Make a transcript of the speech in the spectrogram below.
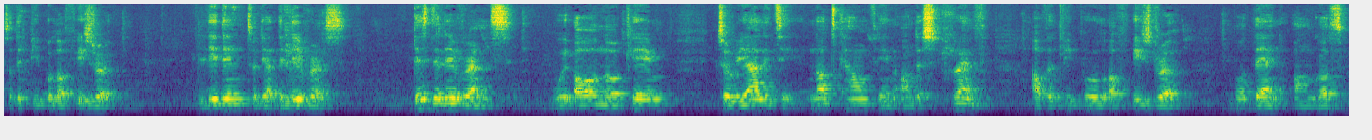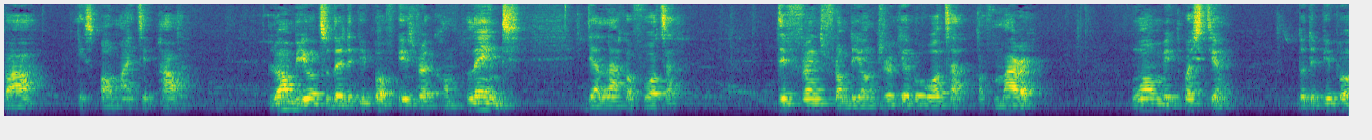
to the people of Israel, leading to their deliverance. This deliverance, we all know, came to reality, not counting on the strength of the people of Israel, but then on God's power, His almighty power. Lo and behold, today the people of Israel complained their lack of water, different from the undrinkable water of Mara. One may question do the people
